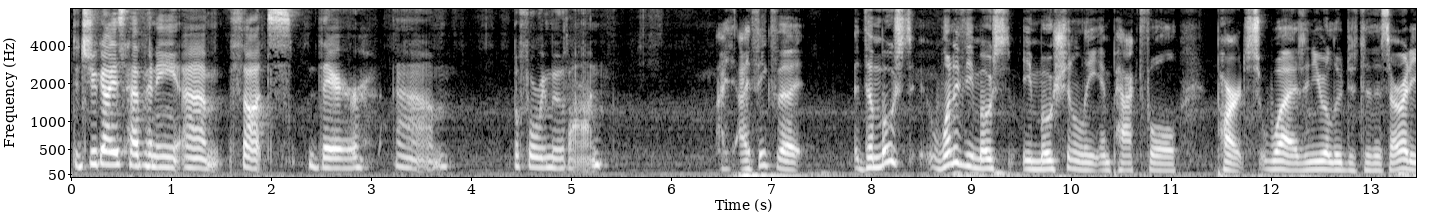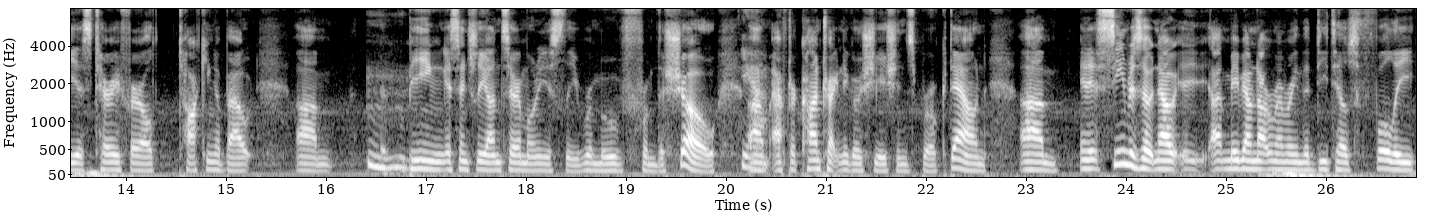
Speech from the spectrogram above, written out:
Did you guys have any um, thoughts there um, before we move on? I, I think the the most one of the most emotionally impactful parts was, and you alluded to this already, is Terry Farrell talking about um, being essentially unceremoniously removed from the show Yeah. um, after contract negotiations broke down. Um, and it seemed as though now uh, maybe I'm not remembering the details fully.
